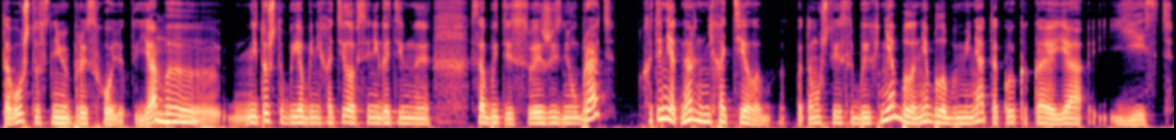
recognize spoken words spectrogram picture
того, что с ними происходит. Я бы, не то чтобы я бы не хотела все негативные события из своей жизни убрать, хотя нет, наверное, не хотела бы, потому что если бы их не было, не было бы меня такой, какая я есть.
